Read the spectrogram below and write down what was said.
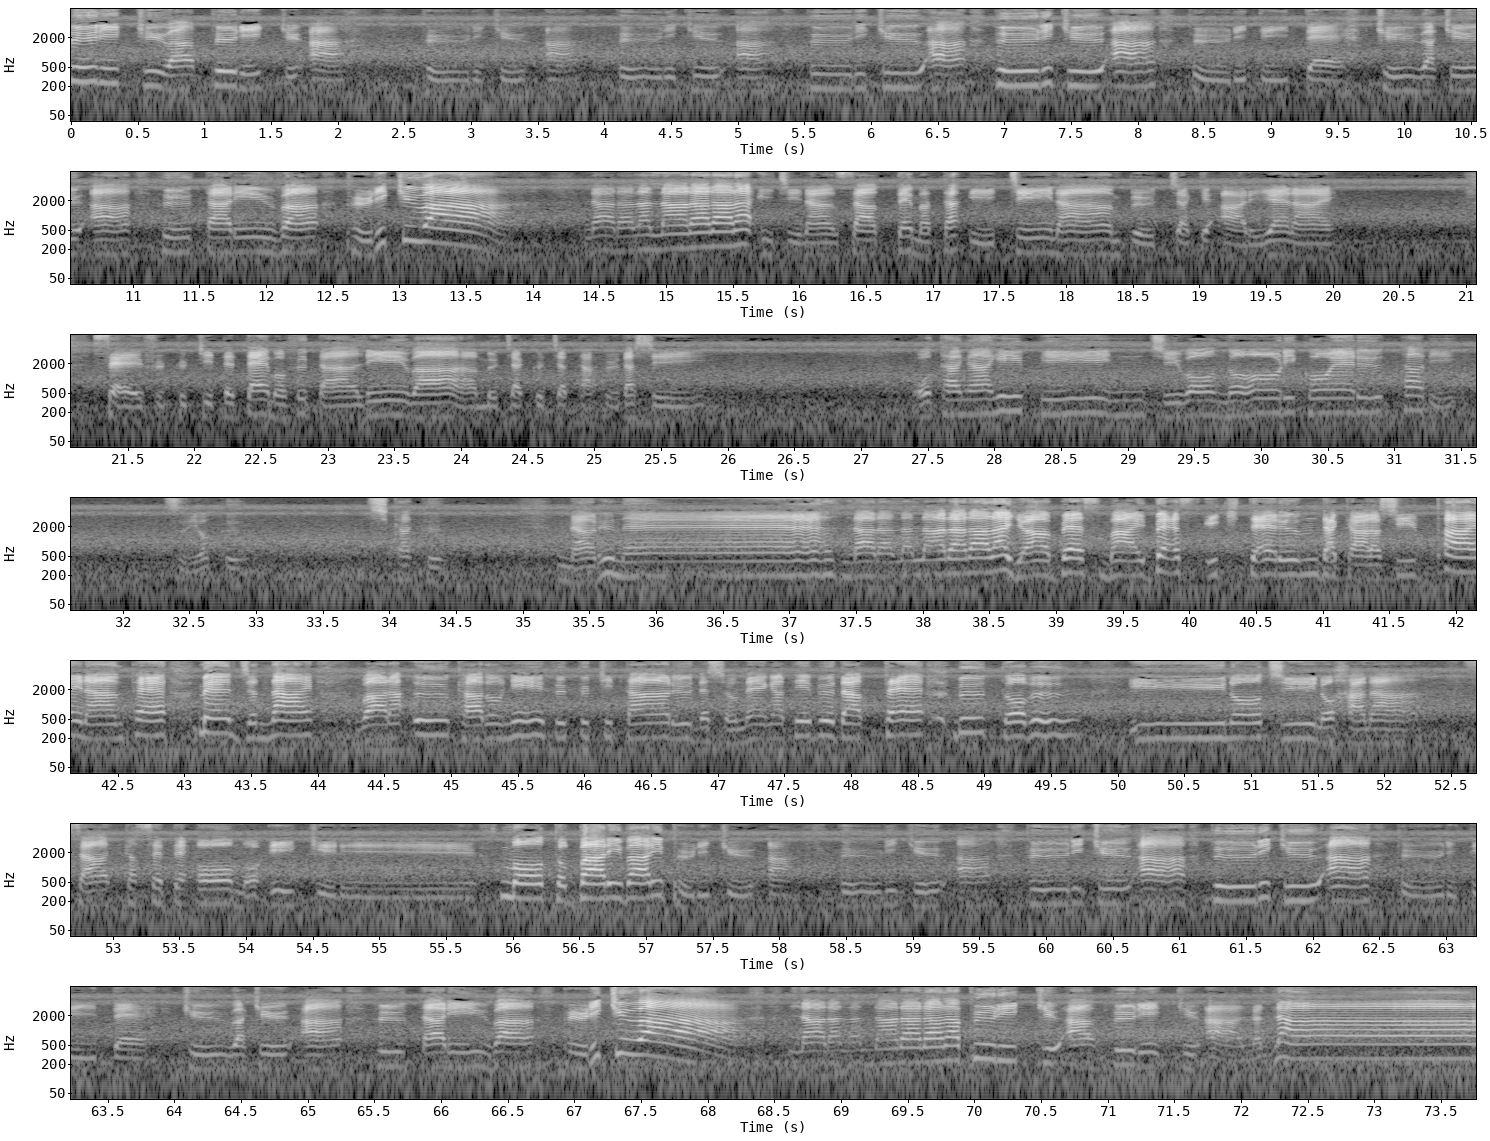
プリキュアプリキュアプリキュアプリキュアプリキュアプリキュアプリティでキュアキュア二人はプリキュアラララララララ一難去ってまた一難ぶっちゃけありえない制服着てても二人はむちゃくちゃタフだしお互いピンチを乗り越えるたび強く近く。なるね。ラララララララ Your best my best 生きてるんだから失敗なんて。面じゃない。笑う角に服着たるでしょ。ネガティブだって。ぶっ飛ぶ。命の花。咲かせて思い切り。もっとバリバリプリキュア。プリキュア。プリキュア。プリキュア。プリティでキュアキュア。二人は。プリキュア。ラララララララ。プリキュア。プリキュア。ララ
